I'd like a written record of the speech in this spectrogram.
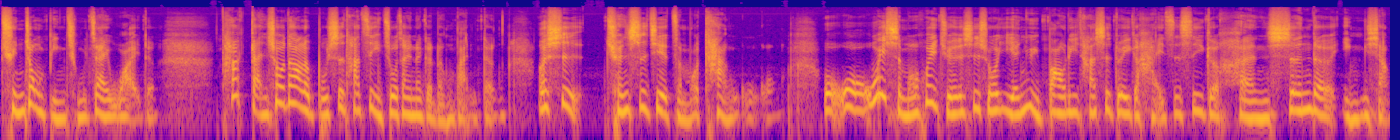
群众摒除在外的，他感受到了不是他自己坐在那个冷板凳，而是。全世界怎么看我？我我为什么会觉得是说言语暴力？它是对一个孩子是一个很深的影响。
